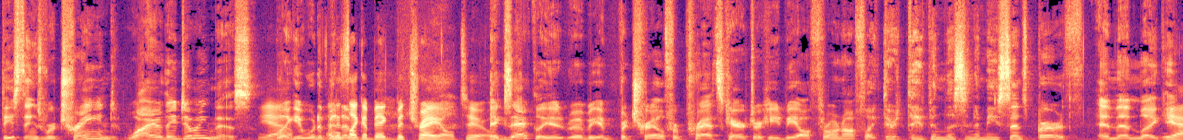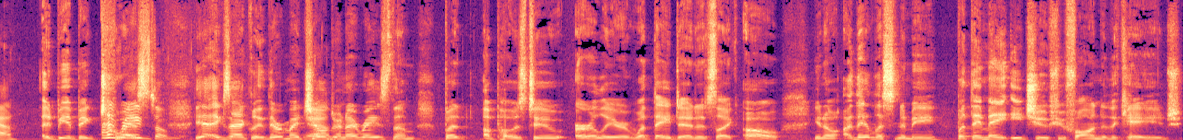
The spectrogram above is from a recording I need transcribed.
These things were trained. Why are they doing this? yeah. Like it would have been and it's like a big betrayal too. Exactly. It would be a betrayal for Pratt's character. He'd be all thrown off like they're they've been listening to me since birth. And then like it- Yeah. It'd be a big I twist. raised them. Yeah, exactly. They were my children. I raised them. But opposed to earlier what they did is like, "Oh, you know, they listen to me, but they may eat you if you fall into the cage."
